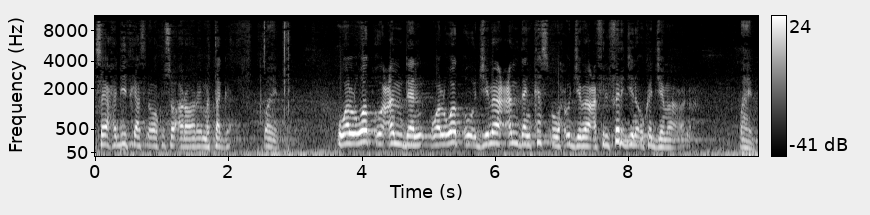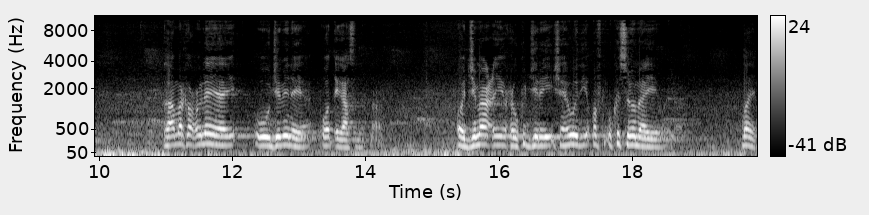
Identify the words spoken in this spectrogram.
isaga xadiidkaasna waa ku soo arooray mataga ayb wاlwaطu camdan wاlwaطu jimaac camdan kas oo wax u jimaaca fi lfarjina uu ka jimaaco ayb kaa marka wuxuu leeyahay wuu jebinayaa waطigaasna oo jimaacii wuxuu ku jiray shahwadii qofkii uu ka soomayey ayb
